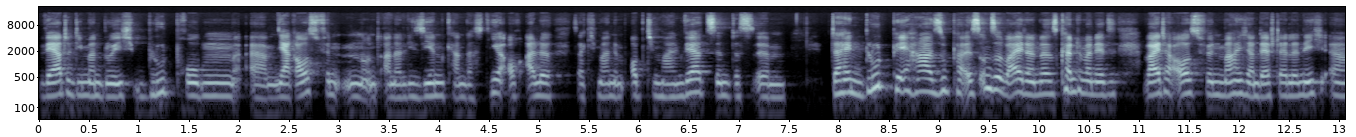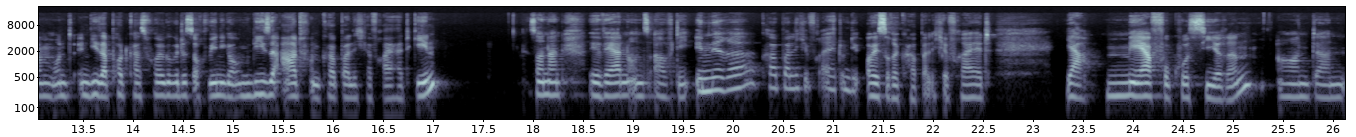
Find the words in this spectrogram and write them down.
Werte, die man durch Blutproben ähm, ja rausfinden und analysieren kann, dass die auch alle, sag ich mal, einem optimalen Wert sind, dass ähm, dein Blut-pH super ist und so weiter. Ne? Das könnte man jetzt weiter ausführen, mache ich an der Stelle nicht. Ähm, und in dieser Podcast-Folge wird es auch weniger um diese Art von körperlicher Freiheit gehen sondern wir werden uns auf die innere körperliche Freiheit und die äußere körperliche Freiheit ja, mehr fokussieren. Und dann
